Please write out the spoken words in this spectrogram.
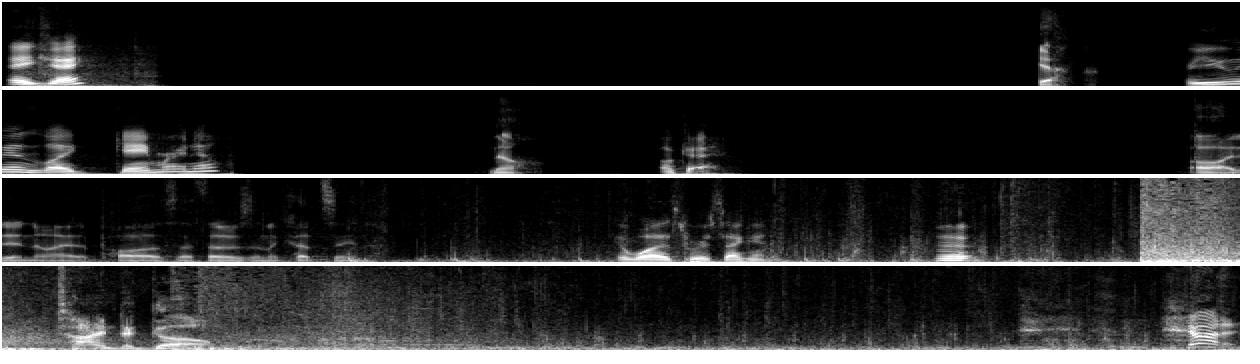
Hey Jay. Yeah. Are you in like game right now? No. Okay. Oh, I didn't know I had a pause. I thought it was in a cutscene. It was for a second. Uh-huh. Time to go. Got it!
